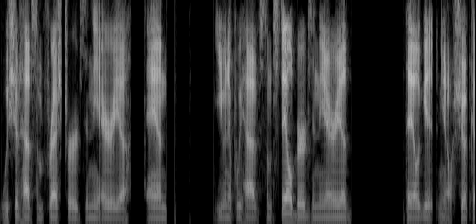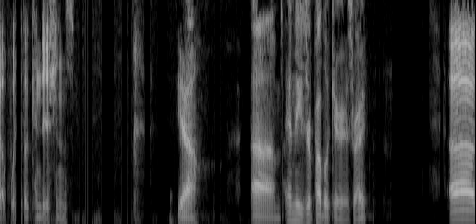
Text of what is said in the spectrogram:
we should have some fresh birds in the area, and even if we have some stale birds in the area, they'll get you know shook up with the conditions. Yeah, um, and these are public areas, right? Uh,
